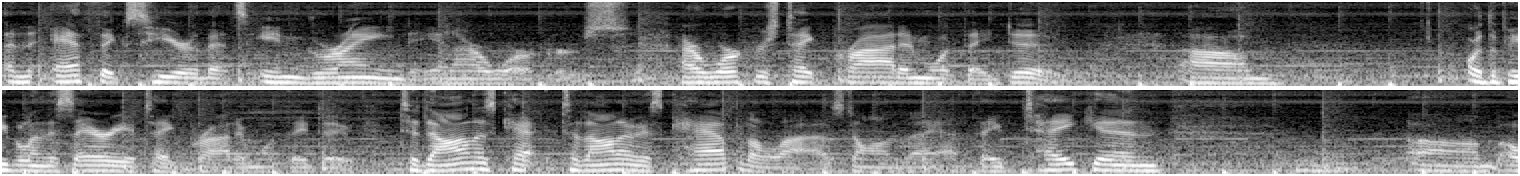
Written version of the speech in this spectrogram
an ethics here that's ingrained in our workers. Our workers take pride in what they do. Um, or the people in this area take pride in what they do. Tadano's Tadano has capitalized on that. They've taken um, a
